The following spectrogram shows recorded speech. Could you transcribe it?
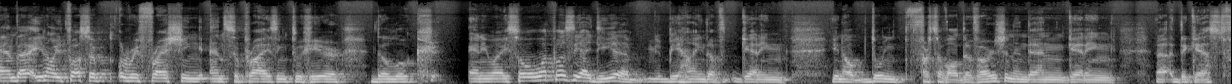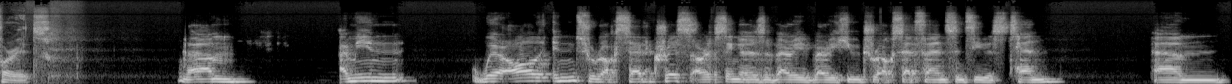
and uh, you know, it was a refreshing and surprising to hear the look anyway so what was the idea behind of getting you know doing first of all the version and then getting uh, the guest for it? Um i mean we're all into roxette. Chris our singer is a very very huge roxette fan since he was 10 um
